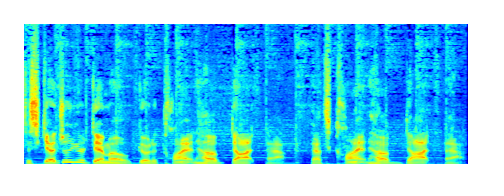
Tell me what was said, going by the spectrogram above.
To schedule your demo, go to clienthub.app. That's clienthub.app.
